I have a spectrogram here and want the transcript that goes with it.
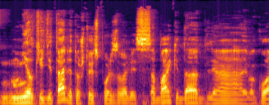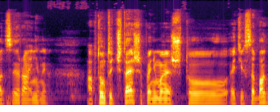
мелкие детали, то, что использовались собаки, да, для эвакуации раненых, а потом ты читаешь и понимаешь, что этих собак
